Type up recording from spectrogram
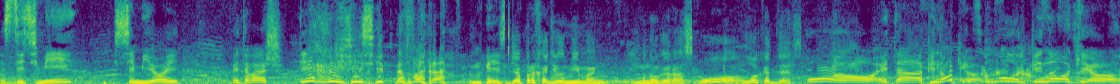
с детьми, с семьей. Это ваш первый визит на парад Мэйси? Я проходил мимо много раз. О, look at this. О, это Пиноккио? Амур, Пиноккио.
